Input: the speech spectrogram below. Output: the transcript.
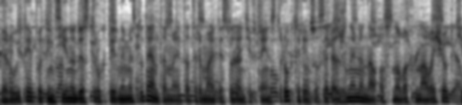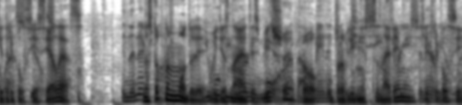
Керуйте потенційно деструктивними студентами та тримайте студентів та інструкторів зосередженими на основах навичок TCCC CLS. В наступному модулі ви дізнаєтесь більше про управління сценаріями TCCC.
